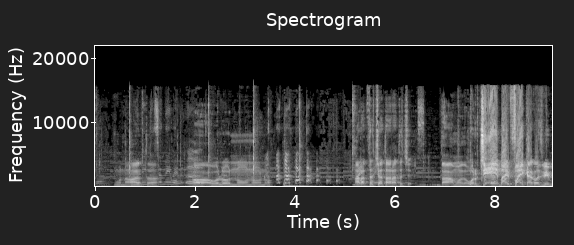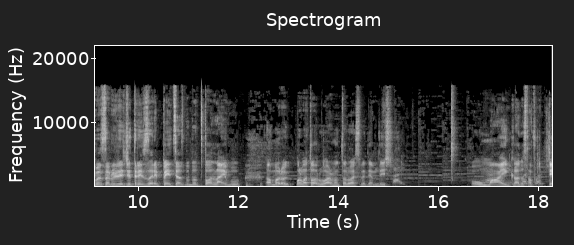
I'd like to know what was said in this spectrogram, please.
Da. Una Părinții alta. să nu-i mai... Uh, Aolo, nu, nu, nu. Arată fain. chat, arată ce... Da, mă, orice e mai fai ca Cosmin, bă, să nu știu de ce trebuie să repeți asta de tot live-ul. Dar mă rog, următorul, următorul, hai să vedem. Deci, Skype. oh my god, Văd ăsta a făcut conceptul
